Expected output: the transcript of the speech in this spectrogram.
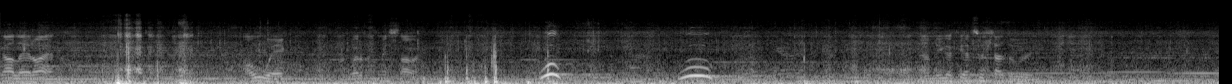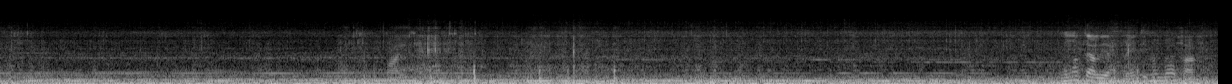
Galera, olha. Olha o eco. Agora vai começar, olha. Uh! Uh! Meu amigo aqui é assustador, velho. Vamos até ali à frente e vamos voltar.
